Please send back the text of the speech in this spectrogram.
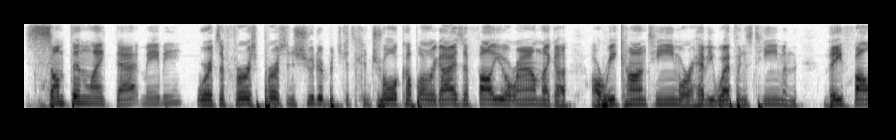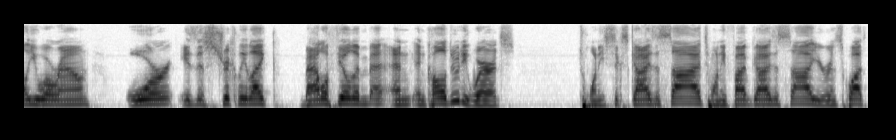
something like that maybe, where it's a first-person shooter, but you get to control a couple other guys that follow you around, like a, a recon team or a heavy weapons team, and they follow you around. Or is it strictly like Battlefield and, and, and Call of Duty, where it's 26 guys aside, 25 guys aside, you're in squads?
